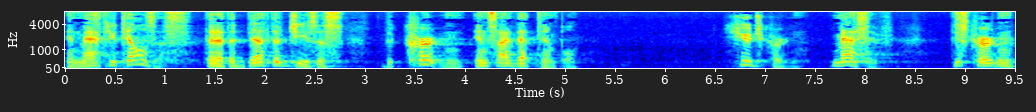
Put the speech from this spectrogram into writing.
And Matthew tells us that at the death of Jesus, the curtain inside that temple, huge curtain, massive, this curtain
